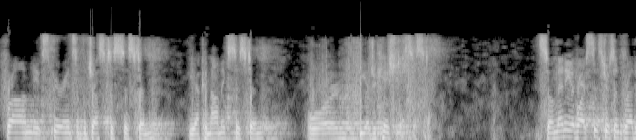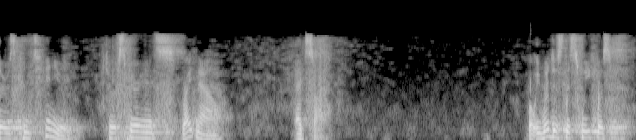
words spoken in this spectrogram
from the experience of the justice system, the economic system, or the educational system. So many of our sisters and brothers continue to experience right now exile. What we witnessed this week was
